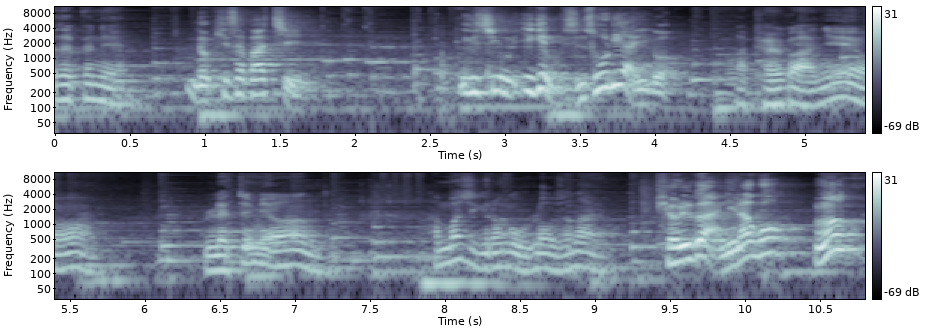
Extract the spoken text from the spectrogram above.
네 대표님. 너 기사 봤지? 이거 지금 이게 무슨 소리야 이거? 아 별거 아니에요. 원래 뜨면 한 번씩 이런 거 올라오잖아요. 별거 아니라고? 어?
